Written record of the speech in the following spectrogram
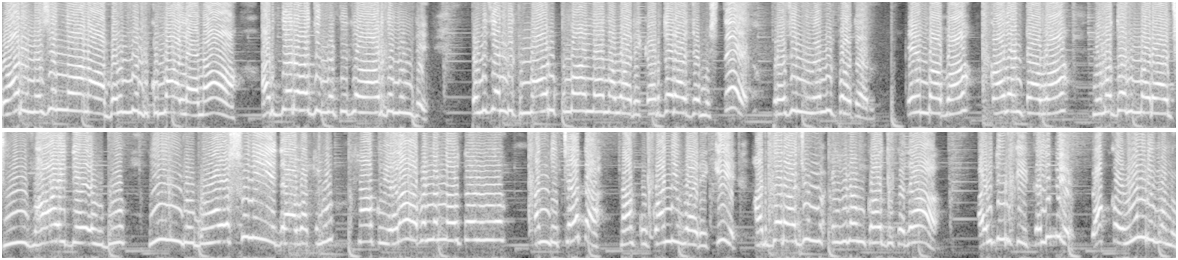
వాడు నిజంగా నా బంధువులు కుమారులేనా? అర్ధరాజ్యం మట్టిలో అర్థముంది తల్లిదండ్రి కుమారు కుమారులైన వారికి అర్ధరాజ్యం ఇస్తే ప్రజలు నమ్మిపోతారు ఏం బాబా? కాదంటావా? నిమధర్మరాజు వాయుదేవుడు ఇంద్రుడు అశ్విని దేవతలు నాకు ఎలా అభిన్నం అవుతారు అందుచేత నాకు కాని వారికి అర్ధరాజు ఇవ్వడం కాదు కదా. ఐదురికి కలిపి ఒక్క ఊరివను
